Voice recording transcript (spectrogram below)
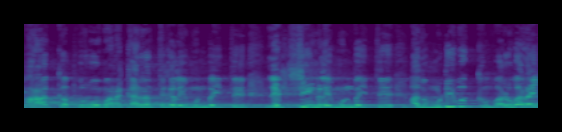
ஆக்கப்பூர்வமான கருத்துக்களை முன்வைத்து லட்சியங்களை முன்வைத்து அது முடிவுக்கும் வருவரை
